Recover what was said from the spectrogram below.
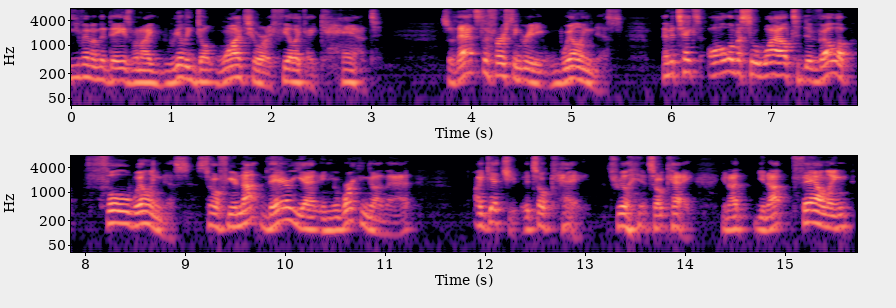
even on the days when I really don't want to or I feel like I can't. So that's the first ingredient willingness. And it takes all of us a while to develop full willingness. So if you're not there yet and you're working on that, I get you. It's okay. It's really it's okay. You're not you're not failing.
